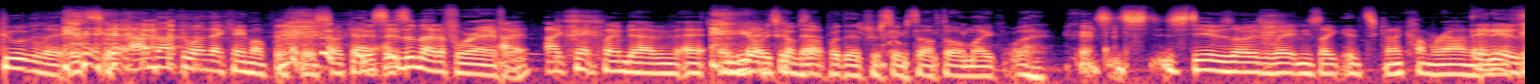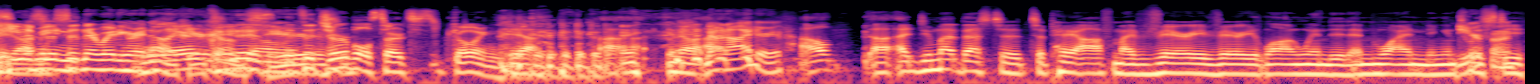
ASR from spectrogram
Google it. it. I'm not the one that came up with this. Okay, this is a metaphor. I, I, I can't claim to have. him. and he always comes that. up with interesting stuff, though. I'm like, what? Steve is always waiting. He's like, it's gonna come around. It is. He was I mean, sitting there waiting right now. Like, here it comes. It is. Here the gerbil starts going. Yeah. uh, you know, no, no, I hear you. I'll uh, I do my best to to pay off my very very long-winded and winding and twisty.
